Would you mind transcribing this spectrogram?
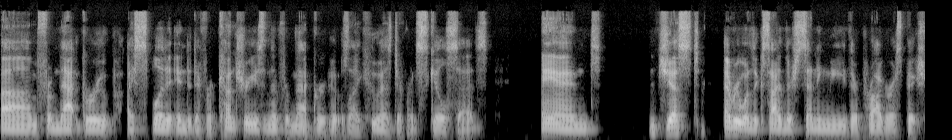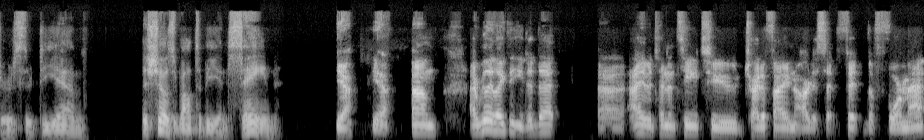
um, from that group I split it into different countries, and then from that group it was like who has different skill sets, and just everyone's excited. They're sending me their progress pictures, their DM. This show's about to be insane. Yeah, yeah. Um, I really like that you did that. Uh, I have a tendency to try to find artists that fit the format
